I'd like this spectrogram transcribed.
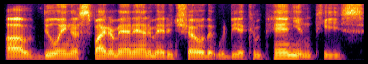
of doing a Spider-Man animated show that would be a companion piece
